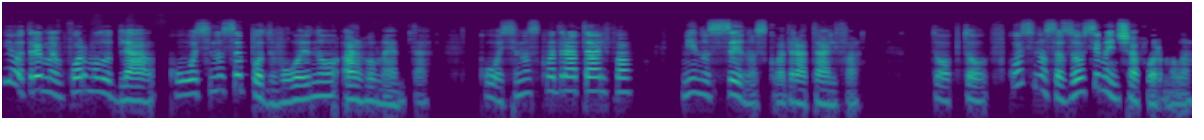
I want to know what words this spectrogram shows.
І отримаємо формулу для косінуса подвоєного аргумента. Косінус квадрат альфа мінус синус квадрат альфа. Тобто в косінуса зовсім інша формула,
